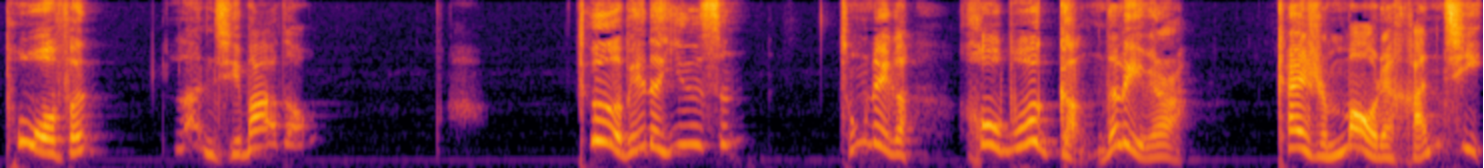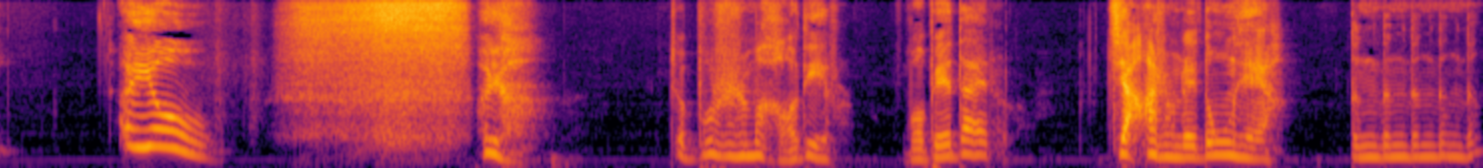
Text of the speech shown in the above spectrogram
破坟，乱七八糟，特别的阴森。从这个后脖梗子里边啊，开始冒着寒气。哎呦，哎呀，这不是什么好地方，我别待着了。加上这东西呀，噔噔噔噔噔，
